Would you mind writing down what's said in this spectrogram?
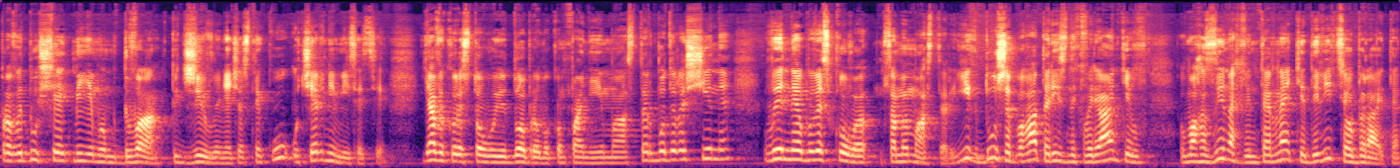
проведу ще як мінімум два підживлення часнику у червні місяці. Я використовую добриво компанії Master Бодорощини. Ви не обов'язково саме Master. Їх дуже багато різних варіантів в магазинах, в інтернеті. Дивіться, обирайте.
